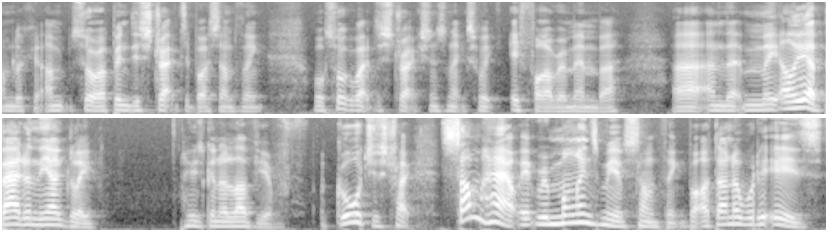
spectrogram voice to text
I'm looking. I'm sorry. I've been distracted by something. We'll talk about distractions next week if I remember. Uh, and that me. Oh yeah, bad and the ugly. Who's gonna love you? A gorgeous track. Somehow it reminds me of something, but I don't know what it is.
